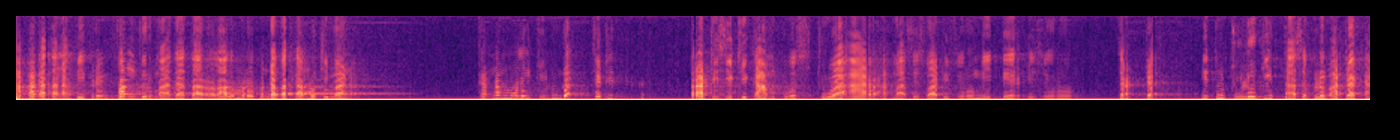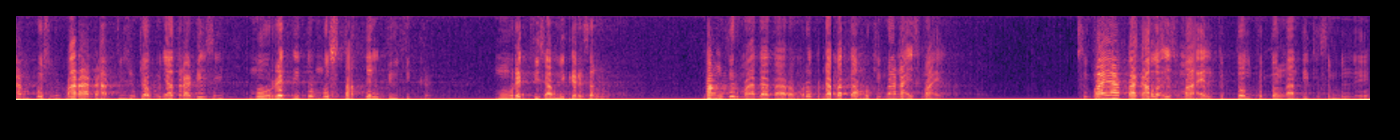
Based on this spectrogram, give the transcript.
Apa kata Nabi Ibrahim? Fangdur madataro lalu menurut pendapat kamu gimana? Karena mulai dulu enggak jadi tradisi di kampus dua arah mahasiswa disuruh mikir disuruh cerdas itu dulu kita sebelum ada kampus para nabi sudah punya tradisi murid itu mustakil bil fikr murid bisa mikir sendiri Manggur mata taro. Menurut pendapat kamu gimana Ismail? Supaya apa kalau Ismail betul-betul nanti disembelih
